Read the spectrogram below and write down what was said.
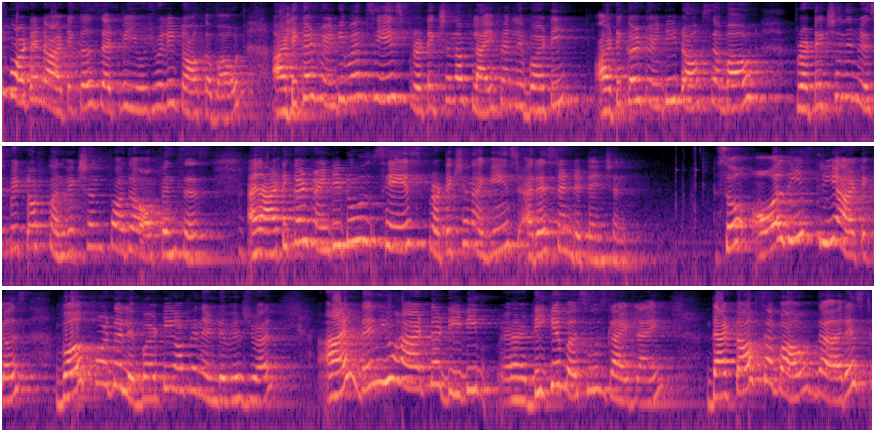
important articles that we usually talk about. Article 21 says protection of life and liberty. Article 20 talks about protection in respect of conviction for the offences and article 22 says protection against arrest and detention. So, all these three articles work for the liberty of an individual and then you had the DD, uh, DK Basu's guideline that talks about the arrest,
